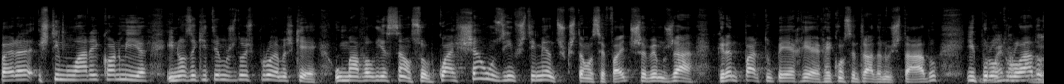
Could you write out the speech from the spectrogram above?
para estimular a economia. E nós aqui temos dois problemas, que é uma avaliação sobre quais são os investimentos que estão a ser feitos. Sabemos já que grande parte do PRR é concentrada no Estado e, por Não é outro não, lado,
